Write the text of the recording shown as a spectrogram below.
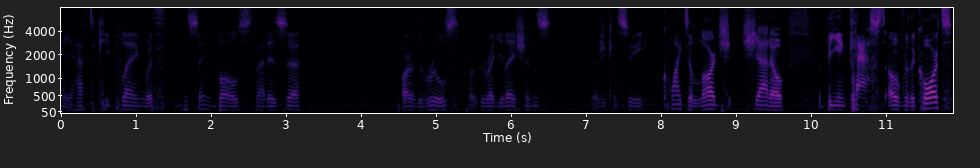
Yeah, you have to keep playing with the same balls. That is uh, part of the rules, part of the regulations. As you can see, quite a large shadow being cast over the court.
